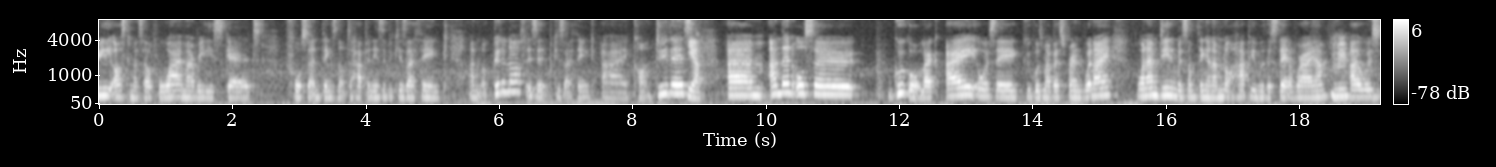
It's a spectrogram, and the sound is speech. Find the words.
really asking myself why am i really scared for certain things not to happen is it because i think i'm not good enough is it because i think i can't do this Yeah. Um, and then also Google. Like I always say, Google's my best friend. When I when I'm dealing with something and I'm not happy with the state of where I am, Mm-hmm. I always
